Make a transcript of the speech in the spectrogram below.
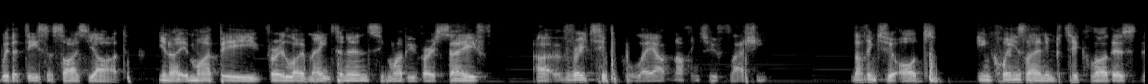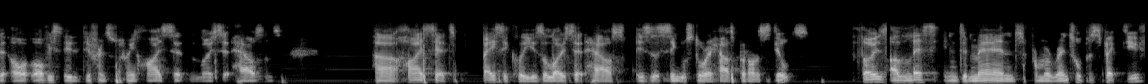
with a decent sized yard. You know, it might be very low maintenance, it might be very safe, uh, very typical layout, nothing too flashy, nothing too odd. In Queensland, in particular, there's the, obviously the difference between high set and low set houses. Uh, high set basically is a low set house, is a single story house but on stilts. Those are less in demand from a rental perspective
